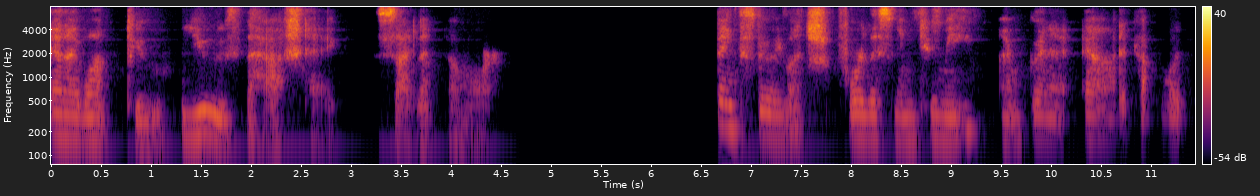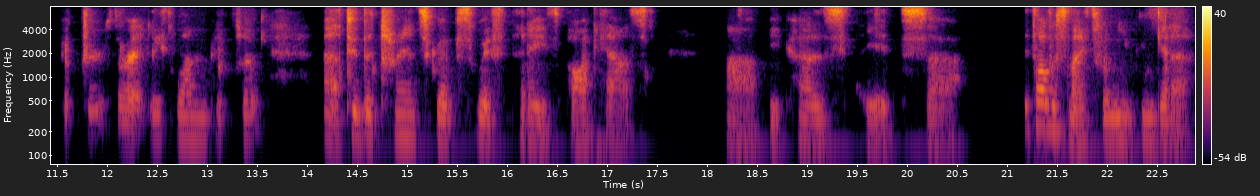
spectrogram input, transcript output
And I want to use the hashtag silent no more. Thanks very much for listening to me. I'm going to add a couple of pictures, or at least one picture, uh, to the transcripts with today's podcast uh, because it's uh, it's always nice when you can get a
